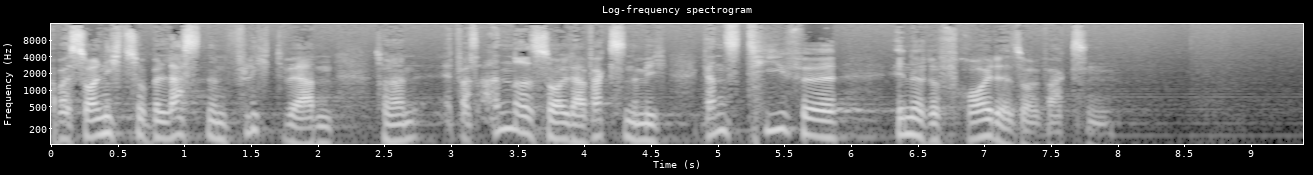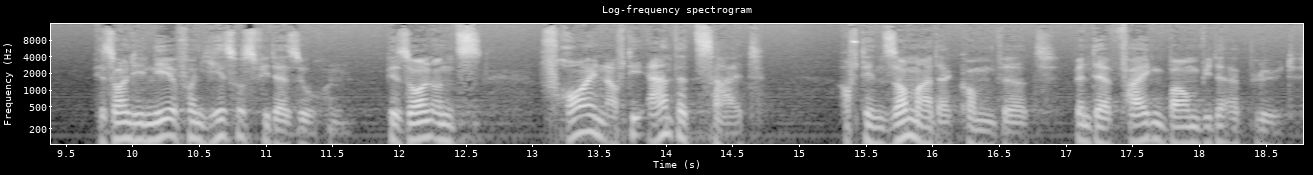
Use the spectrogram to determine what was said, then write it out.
aber es soll nicht zur belastenden Pflicht werden, sondern etwas anderes soll da wachsen, nämlich ganz tiefe innere Freude soll wachsen. Wir sollen die Nähe von Jesus wieder suchen. Wir sollen uns freuen auf die Erntezeit, auf den Sommer, der kommen wird, wenn der Feigenbaum wieder erblüht.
